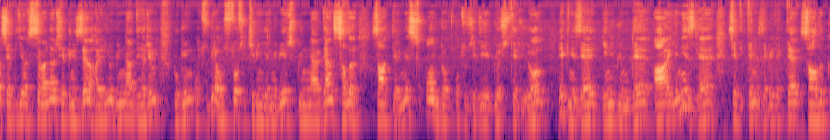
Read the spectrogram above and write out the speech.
Sevgili yarışseverler, hepinize hayırlı günler dilerim. Bugün 31 Ağustos 2021 günlerden salı saatlerimiz 14.37'yi gösteriyor. Hepinize yeni günde ailenizle, sevdiklerinizle birlikte sağlık,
